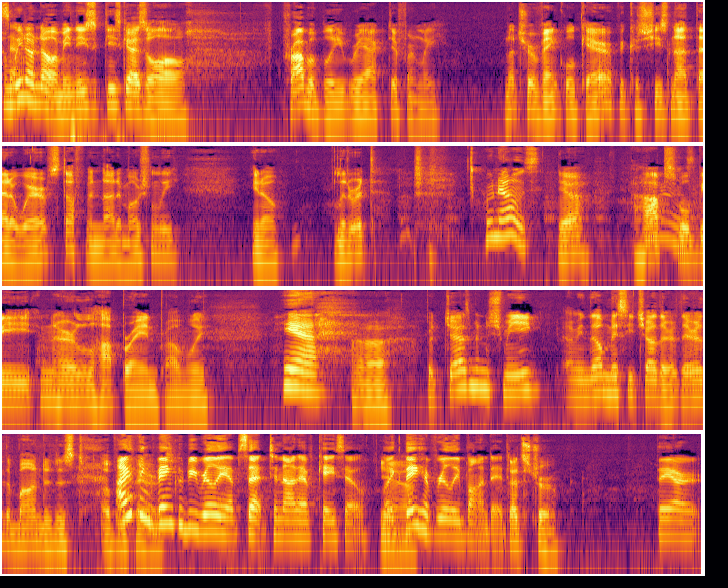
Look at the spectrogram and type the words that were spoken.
And we don't know. I mean, these these guys will all probably react differently. I'm not sure Vink will care because she's not that aware of stuff and not emotionally, you know, literate. Who knows? Yeah. Hops will be in her little hop brain probably. Yeah, Uh, but Jasmine Schmeeg, I mean, they'll miss each other. They're the bondedest of the I think. Vink would be really upset to not have Queso. Like Yeah. they have really bonded. That's true. They are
